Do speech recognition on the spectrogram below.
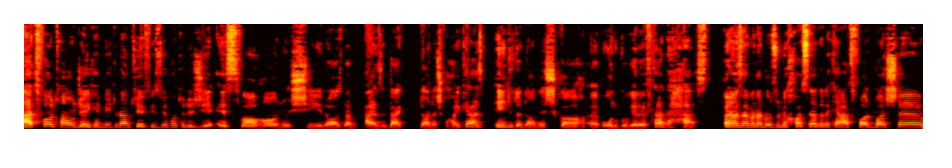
اطفال تا اونجایی که می‌دونم توی فیزیوپاتولوژی اصفهان و شیراز و از دانشگاه هایی که از این دو دانشگاه الگو گرفتن هست. به نظر من لزوم خاصی نداره که اطفال باشه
